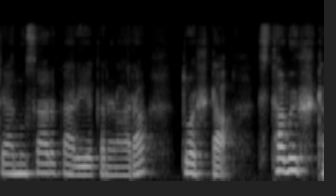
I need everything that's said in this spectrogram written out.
त्यानुसार कार्य करणारा त्वष्टा. स्थविष्ठ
